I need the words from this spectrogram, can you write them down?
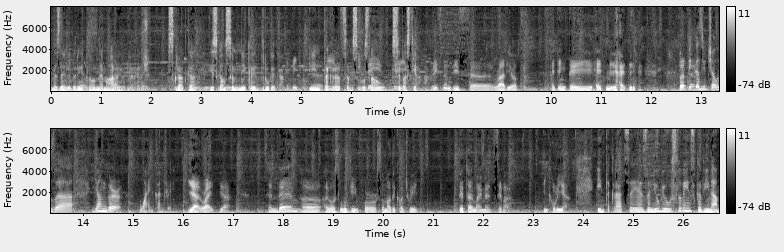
me zdaj le verjetno ne marajo preveč. Skratka, iskal sem nekaj drugega in takrat sem spoznal Sebastiana. Uh. I think they hate me. I think, but uh, Because you chose a younger wine country. yeah, right, yeah. And then uh, I was looking for some other countries. That time I met Seba in Korea. In takrat se je zaljubil v slovenska vina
